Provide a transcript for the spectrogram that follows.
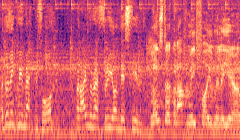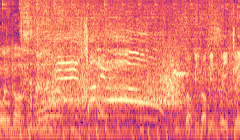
I don't think we met before, but I'm the referee on this field. Leinster could offer me five mil a year, I wouldn't go. Rugby Rugby Weekly.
